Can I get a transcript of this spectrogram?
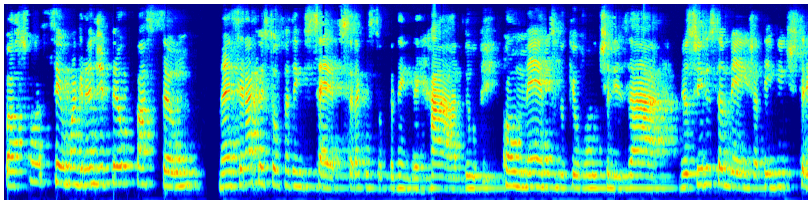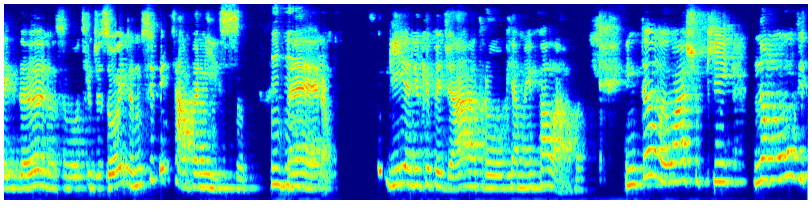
passou a ser uma grande preocupação né? Será que eu estou fazendo certo? Será que eu estou fazendo errado? Qual o método que eu vou utilizar? Meus filhos também já têm 23 anos, o outro 18, eu não se pensava nisso. Uhum. Né? Era seguia ali o que o pediatra ou o que a mãe falava. Então, eu acho que não houve,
